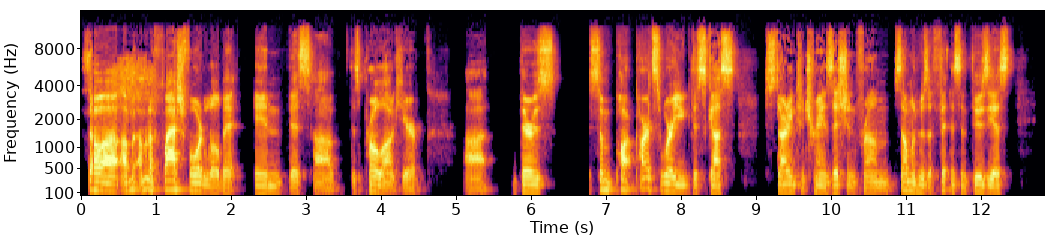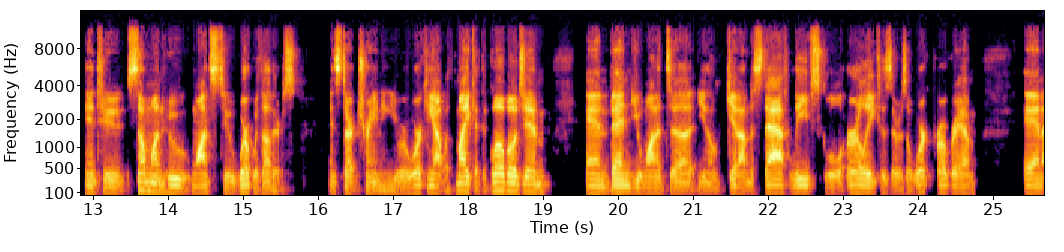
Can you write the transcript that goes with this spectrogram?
so uh, I'm I'm going to flash forward a little bit in this uh, this prologue here. Uh, there's some par- parts where you discuss starting to transition from someone who's a fitness enthusiast into someone who wants to work with others and start training. You were working out with Mike at the Globo gym and then you wanted to, you know, get on the staff, leave school early because there was a work program. And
